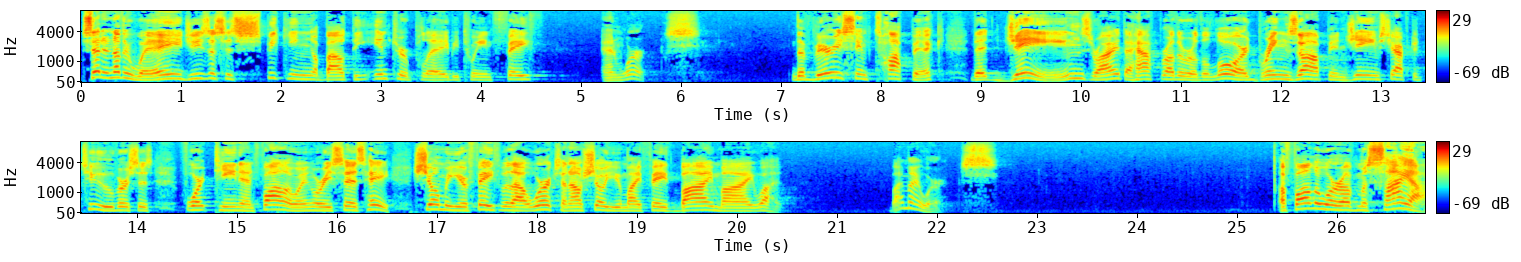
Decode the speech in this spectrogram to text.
Said another way, Jesus is speaking about the interplay between faith and works the very same topic that James, right, the half brother of the Lord, brings up in James chapter 2, verses 14 and following, where he says, Hey, show me your faith without works, and I'll show you my faith by my what? By my works. A follower of Messiah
